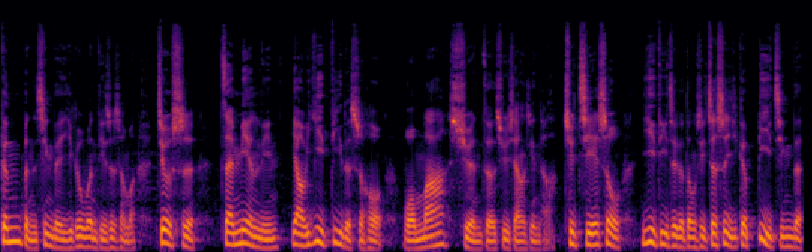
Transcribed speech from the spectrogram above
根本性的一个问题是什么？就是在面临要异地的时候。我妈选择去相信他，去接受异地这个东西，这是一个必经的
